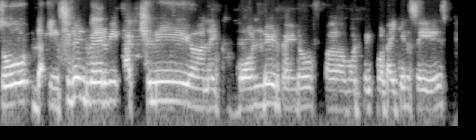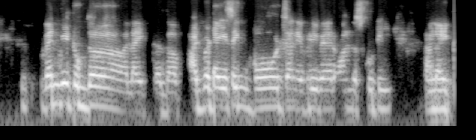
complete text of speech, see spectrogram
so the incident where we actually uh, like bonded kind of uh, what we, what i can say is when we took the like the advertising boards and everywhere on the scooty and like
